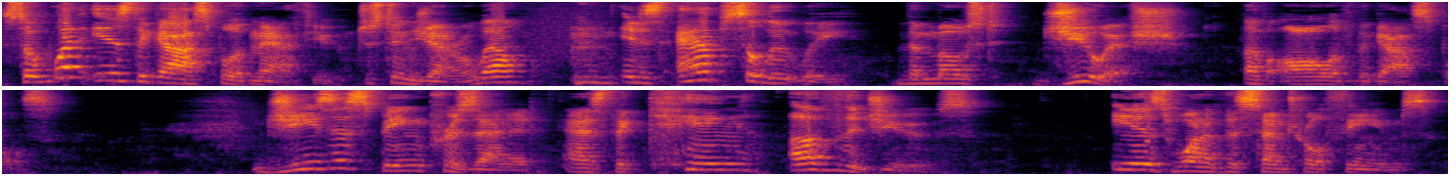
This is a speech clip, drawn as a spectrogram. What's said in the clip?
So, what is the Gospel of Matthew, just in general? Well, it is absolutely the most Jewish of all of the Gospels. Jesus being presented as the King of the Jews is one of the central themes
